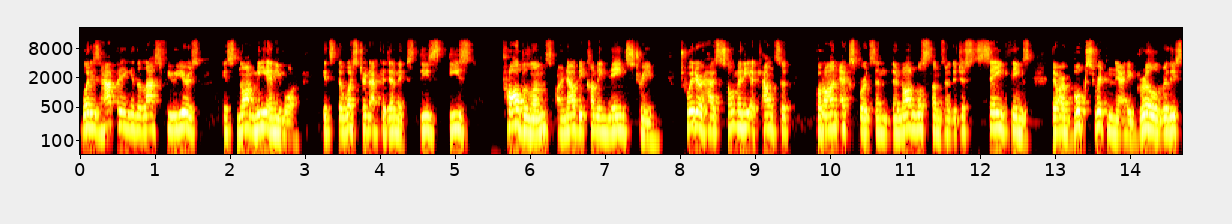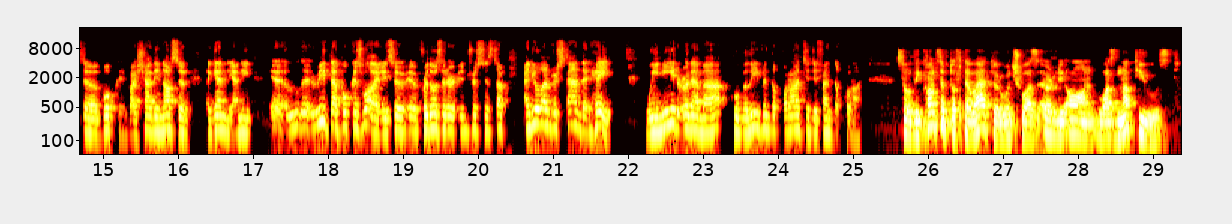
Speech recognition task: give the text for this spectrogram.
what is happening in the last few years is not me anymore. It's the Western academics. These, these problems are now becoming mainstream. Twitter has so many accounts of Quran experts and they're non-Muslims and they're just saying things. There are books written. Yani Brill released a book by Shady Nasser. Again, yani, read that book as well. Yani, so uh, for those that are interested in stuff, and you'll understand that hey, we need ulama who believe in the Quran to defend the Quran. So the concept of tawatur, which was early on, was not used.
